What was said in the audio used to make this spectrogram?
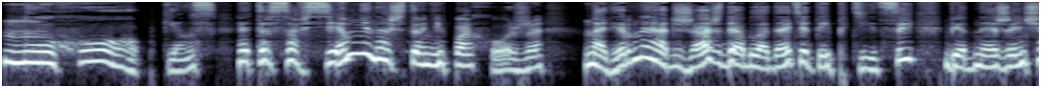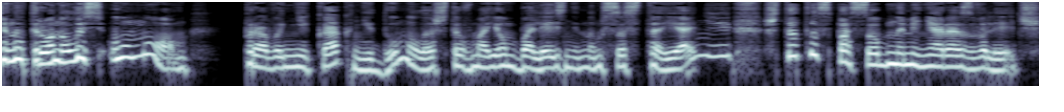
«Ну, Хопкинс, это совсем ни на что не похоже. Наверное, от жажды обладать этой птицей бедная женщина тронулась умом. Право, никак не думала, что в моем болезненном состоянии что-то способно меня развлечь.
